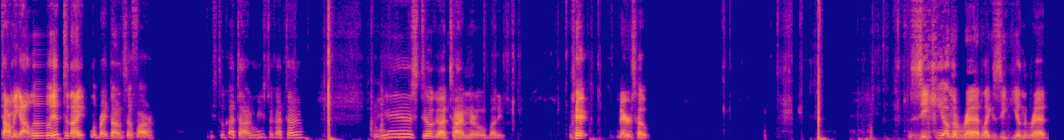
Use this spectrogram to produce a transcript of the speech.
Tommy got a little hit tonight, LeBreton, so far. You still got time. You still got time. You still got time there, little buddy. There's hope. Zeke on the red. Like Zeke on the red.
